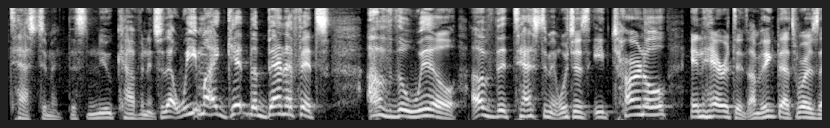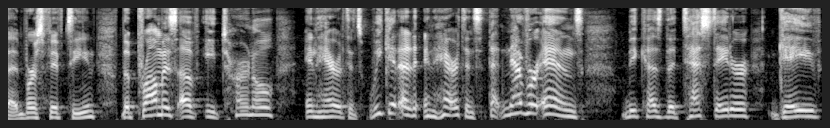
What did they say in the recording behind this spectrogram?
Testament, this new covenant, so that we might get the benefits of the will of the testament, which is eternal inheritance. I think that's where is that? Verse 15, the promise of eternal inheritance. We get an inheritance that never ends because the testator gave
